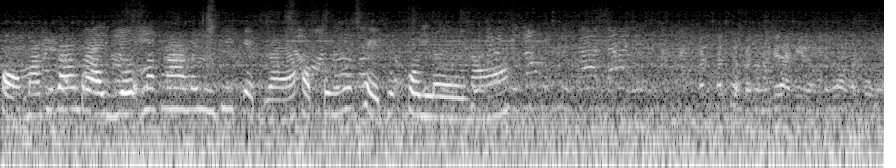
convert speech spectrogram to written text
ของมาที่บ้านเราเยอะมากๆ ไม่มีที่เก็บแล้ว ขอบคุณลูกเพจทุกคนเลยเนาะมันเกิดไปตรงนี้ไม่ได้พี่เราไม่ต้องมาโทรไง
